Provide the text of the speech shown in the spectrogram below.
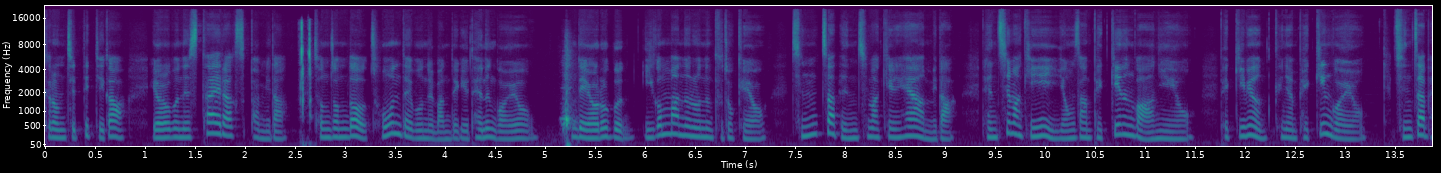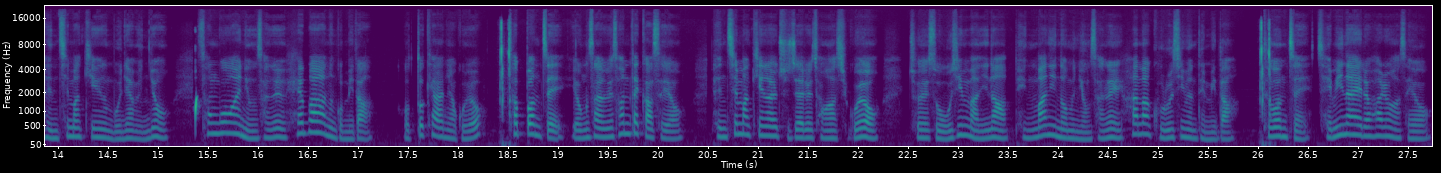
그럼 GPT가 여러분의 스타일을 학습합니다. 점점 더 좋은 대본을 만들게 되는 거예요. 근데 여러분, 이것만으로는 부족해요. 진짜 벤치마킹을 해야 합니다. 벤치마킹이 영상 베끼는 거 아니에요. 베끼면 그냥 베낀 거예요. 진짜 벤치마킹은 뭐냐면요. 성공한 영상을 회바하는 겁니다. 어떻게 하냐고요? 첫 번째, 영상을 선택하세요. 벤치마킹할 주제를 정하시고요. 조회수 50만이나 100만이 넘은 영상을 하나 고르시면 됩니다. 두 번째, 제미나이를 활용하세요.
